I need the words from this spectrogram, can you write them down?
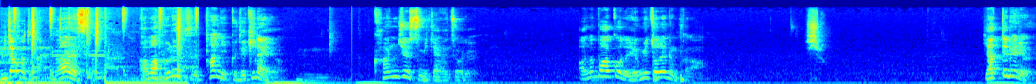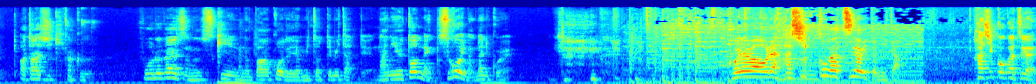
見たことない。何ですか？あまあフルーツでパニックできないよ。缶ジュースみたいなやつ俺あのバーコード読み取れるんかな？やってみるよ新しい企画。フォールガイズのスキンのバーコード読み取ってみたって。何言うとんねん。すごいな。何これ。これは俺端っこが強いと見た。端っこが強い。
